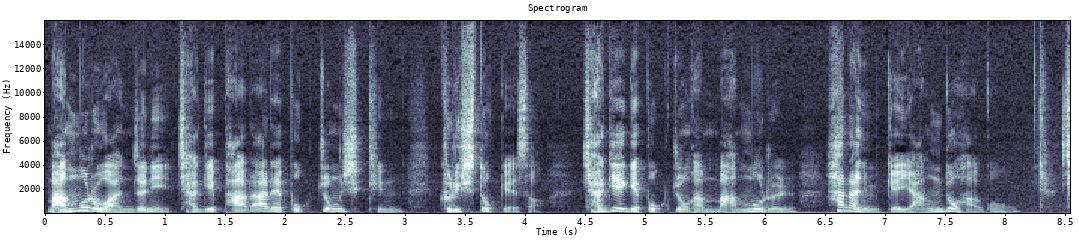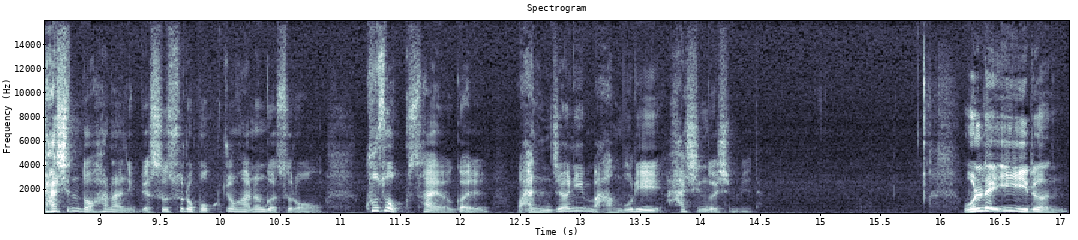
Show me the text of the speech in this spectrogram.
만물을 완전히 자기 발 아래 복종시킨 그리스도께서 자기에게 복종한 만물을 하나님께 양도하고 자신도 하나님께 스스로 복종하는 것으로 구속 사역을 완전히 마무리하신 것입니다. 원래 이 일은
